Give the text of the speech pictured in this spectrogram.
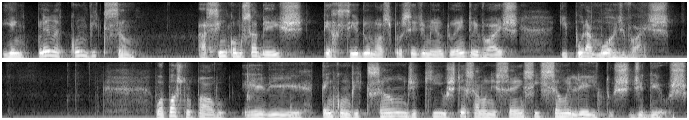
e em plena convicção, assim como sabeis ter sido o nosso procedimento entre vós e por amor de vós. O apóstolo Paulo ele tem convicção de que os tessalonicenses são eleitos de Deus.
